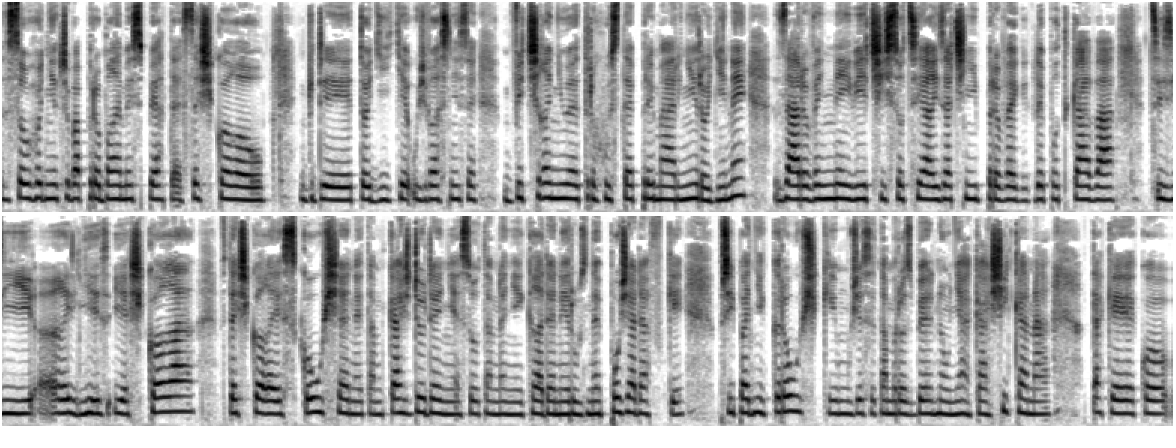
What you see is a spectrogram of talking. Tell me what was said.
jsou hodně třeba problémy spjaté se školou, kdy to dítě už vlastně se vyčlenuje trochu z té primární rodiny, zároveň největší socializační prvek, kde potkává cizí lidi, je škola. V té škole je zkoušen, je tam každodenně, jsou tam na něj kladeny různé požadavky, případně kroužky, může se tam rozběhnout nějaká šikana, také jako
